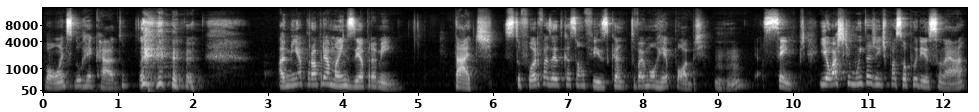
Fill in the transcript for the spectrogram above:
bom, antes do recado, a minha própria mãe dizia pra mim: Tati, se tu for fazer educação física, tu vai morrer pobre. Uhum. Sempre. E eu acho que muita gente passou por isso, né?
